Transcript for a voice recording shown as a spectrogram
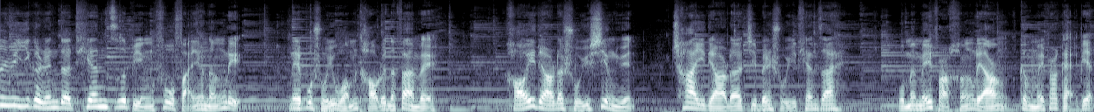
至于一个人的天资禀赋、反应能力，那不属于我们讨论的范围。好一点的属于幸运，差一点的基本属于天灾，我们没法衡量，更没法改变。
